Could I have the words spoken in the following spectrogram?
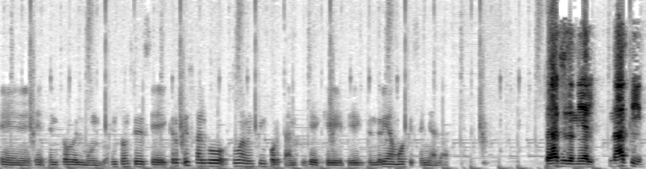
eh, en, todo el mundo. Entonces, eh, creo que es algo sumamente importante que, tendríamos que señalar. Gracias, Daniel. Nati,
